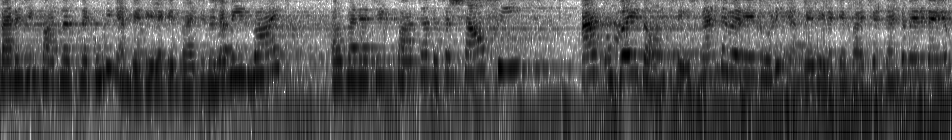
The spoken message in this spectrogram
മാനേജിംഗ് പാർട്ട്നേഴ്സിനെ കൂടി ഞാൻ വേദിയിലേക്ക് ഇൻവൈറ്റ് ചെയ്യുന്നു. Let me invite our managing partner mister Shafi and Ubaid on stage രണ്ടുപേരെയും കൂടി ഞാൻ വേദിയിലേക്ക് ഇൻവൈറ്റ് ചെയ്യാം രണ്ടുപേരുടെയും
